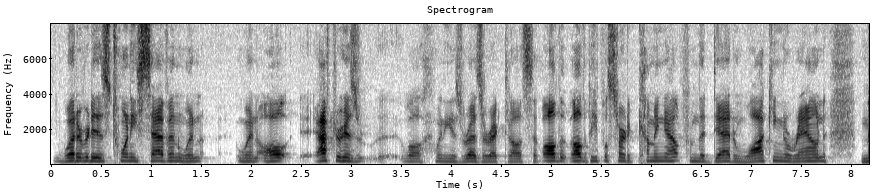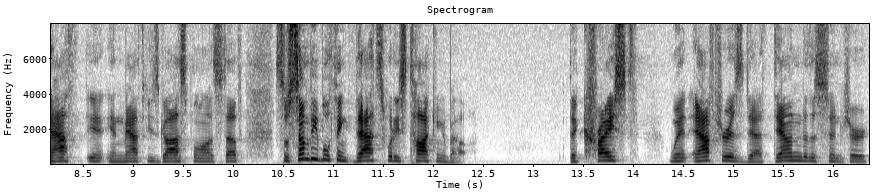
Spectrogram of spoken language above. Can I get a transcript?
whatever it is, 27, when when all after his well when he was resurrected all that stuff all the, all the people started coming out from the dead and walking around math in, in matthew's gospel and all that stuff. So some people think that's what he's talking about. That christ went after his death down into the center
